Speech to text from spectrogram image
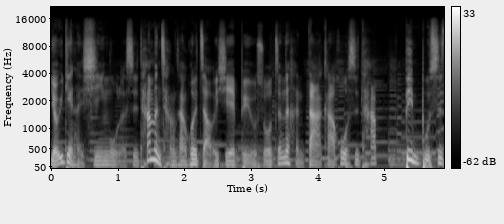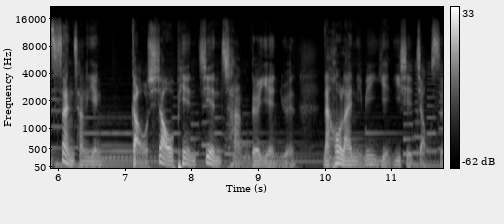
有一点很吸引我的是，他们常常会找一些，比如说真的很大咖，或是他并不是擅长演搞笑片建场的演员，然后来里面演一些角色。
